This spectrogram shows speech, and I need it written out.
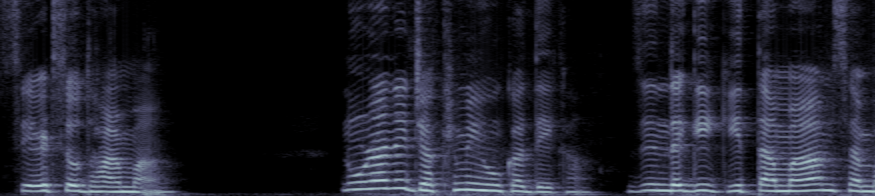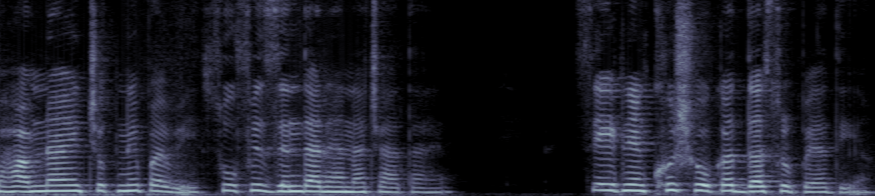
सेठ से उधार मांग। नूरा ने जख्मी होकर देखा, ज़िंदगी की तमाम संभावनाएँ चुकने पर भी सूफी ज़िंदा रहना चाहता है। सेठ ने खुश होकर दस रुपया दिया।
